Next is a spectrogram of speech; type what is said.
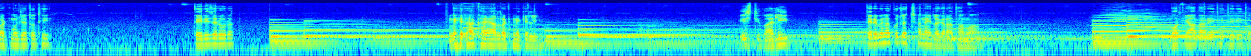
बट मुझे तो थी। तेरी ज़रूरत। मेरा ख्याल रखने के लिए। इस दिवाली तेरे बिना कुछ अच्छा नहीं लग रहा था माँ। बहुत याद आ रही थी तेरी तो।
